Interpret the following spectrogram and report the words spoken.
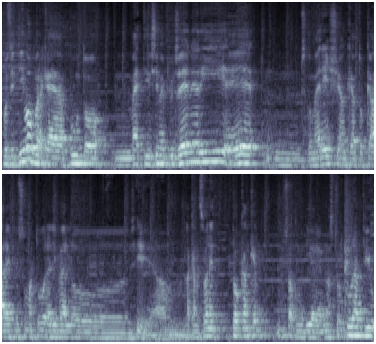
positivo perché appunto metti insieme più generi e secondo me riesci anche a toccare più sfumature a livello... Sì, um, La canzone tocca anche, non so come dire, una struttura più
